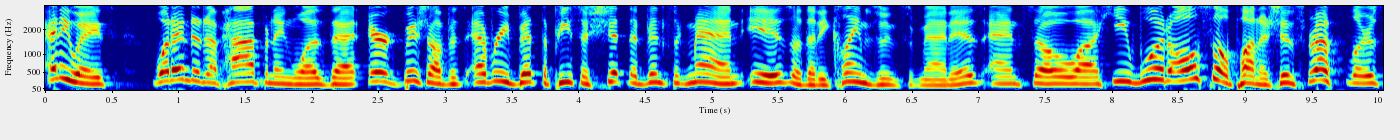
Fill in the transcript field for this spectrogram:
anyways, what ended up happening was that Eric Bischoff is every bit the piece of shit that Vince McMahon is, or that he claims Vince McMahon is, and so uh, he would also punish his wrestlers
